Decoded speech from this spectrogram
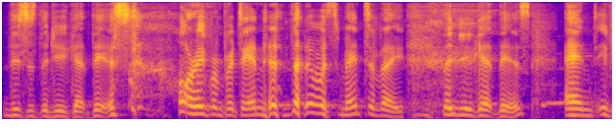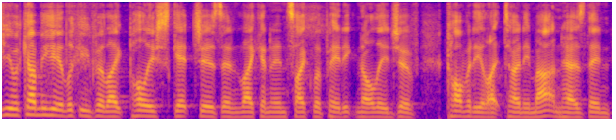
this is the new get this," or even pretended that it was meant to be the new get this. And if you were coming here looking for like polished sketches and like an encyclopedic knowledge of comedy like Tony Martin has, then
